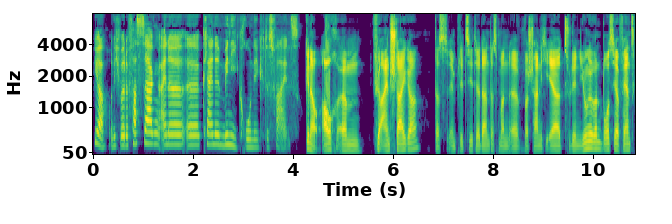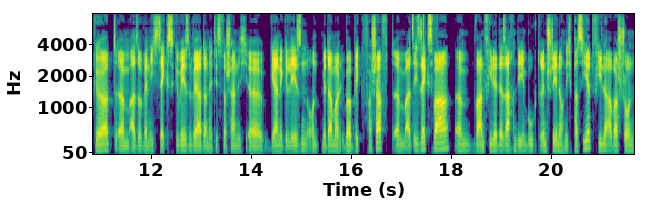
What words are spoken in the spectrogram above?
Ja, und ich würde fast sagen, eine äh, kleine Mini-Chronik des Vereins. Genau, auch ähm, für Einsteiger. Das impliziert ja dann, dass man äh, wahrscheinlich eher zu den jüngeren Borussia-Fans gehört. Ähm, also wenn ich sechs gewesen wäre, dann hätte ich es wahrscheinlich äh, gerne gelesen und mir da mal einen Überblick verschafft. Ähm, als ich sechs war, ähm, waren viele der Sachen, die im Buch drinstehen, noch nicht passiert. Viele aber schon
